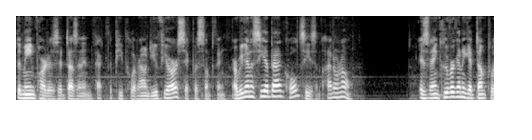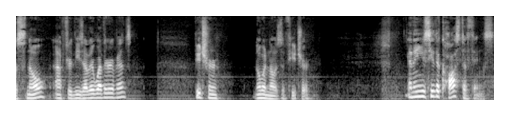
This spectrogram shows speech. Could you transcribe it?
the main part is it doesn't infect the people around you if you are sick with something. Are we going to see a bad cold season? I don't know. Is Vancouver going to get dumped with snow after these other weather events? Future Nobody knows the future. And then you see the cost of things.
